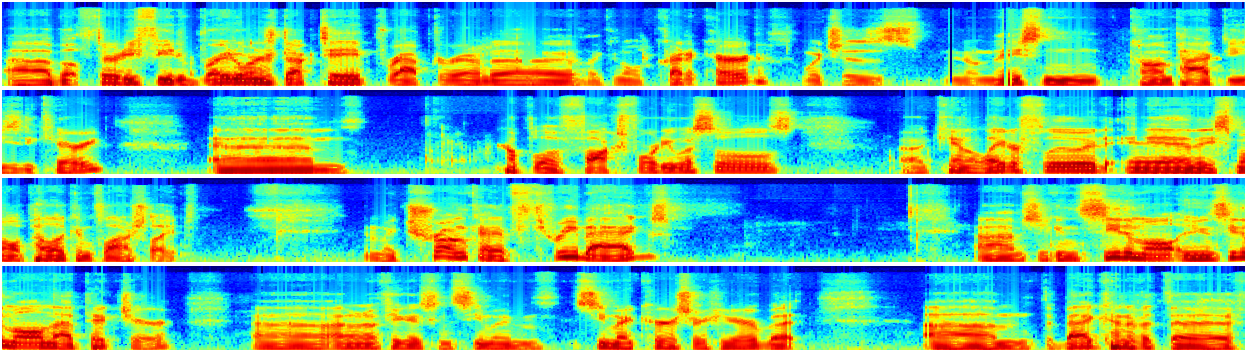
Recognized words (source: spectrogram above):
Uh, about 30 feet of bright orange duct tape wrapped around a like an old credit card, which is you know nice and compact, easy to carry. Um, a couple of Fox 40 whistles, a can of lighter fluid, and a small Pelican flashlight. In my trunk, I have three bags. Um, so you can see them all. You can see them all in that picture. Uh, I don't know if you guys can see my see my cursor here, but um, the bag kind of at the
